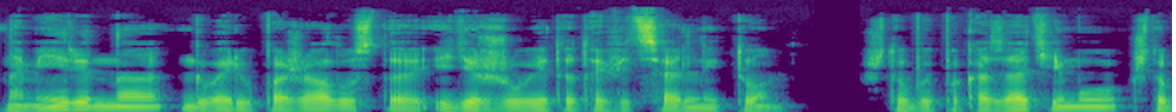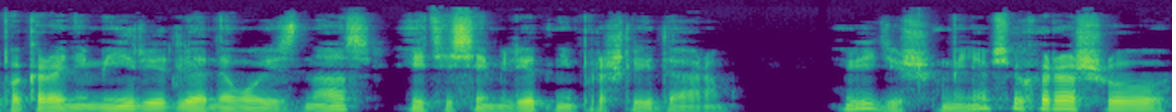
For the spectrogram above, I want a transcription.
Намеренно говорю «пожалуйста» и держу этот официальный тон, чтобы показать ему, что, по крайней мере, для одного из нас эти семь лет не прошли даром. Видишь, у меня все хорошо.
